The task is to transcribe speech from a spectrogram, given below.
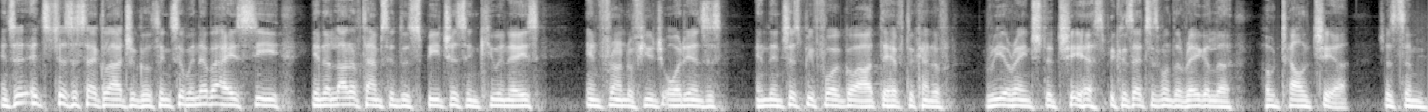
And so it's just a psychological thing. So whenever I see, in a lot of times I do speeches and Q and A's in front of huge audiences, and then just before I go out, they have to kind of rearrange the chairs because I just want a regular hotel chair, just some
